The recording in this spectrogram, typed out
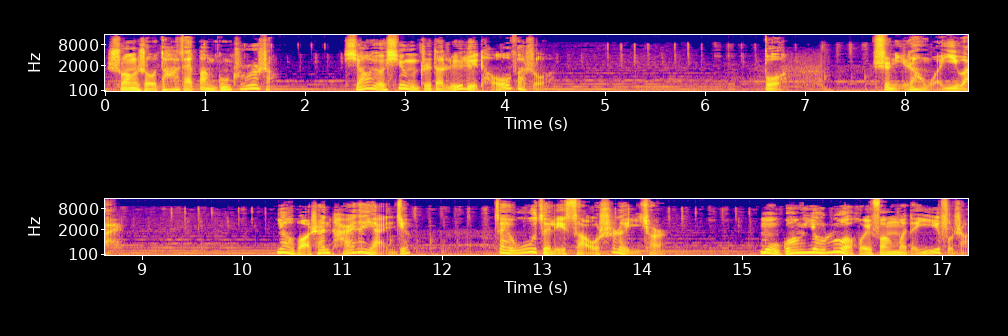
双手搭在办公桌上，小有兴致地捋捋头发，说：“不。”是你让我意外。药宝山抬抬眼睛，在屋子里扫视了一圈，目光又落回方墨的衣服上。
